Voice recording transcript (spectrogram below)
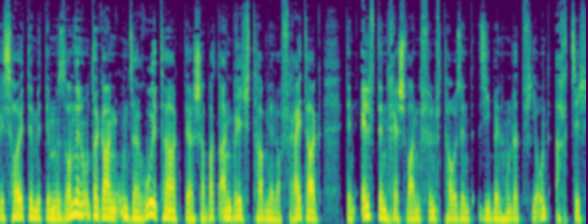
Bis heute mit dem Sonnenuntergang unser Ruhetag, der Schabbat anbricht, haben wir noch Freitag, den 11. Cheshwan 5784.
